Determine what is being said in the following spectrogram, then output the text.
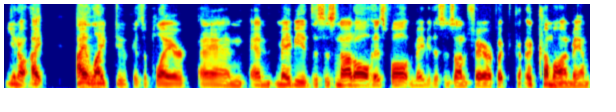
you know, I I like Duke as a player, and and maybe this is not all his fault, maybe this is unfair, but c- uh, come on, man.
